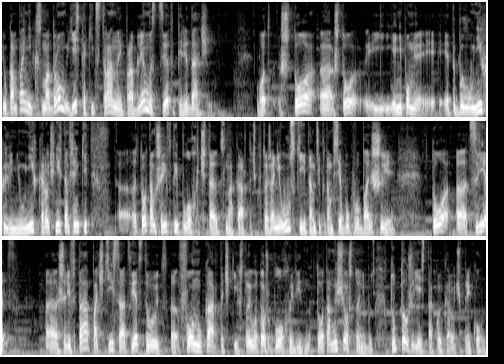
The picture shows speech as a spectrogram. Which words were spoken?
и у компании «Космодром» есть какие-то странные проблемы с цветопередачей. Вот что, э, что, я не помню, э, это было у них или не у них, короче, у них там все какие-то, то там шрифты плохо читаются на карточку, потому что они узкие, там типа там все буквы большие, то цвет шрифта почти соответствуют э, фону карточки, что его тоже плохо видно, то там еще что-нибудь. Тут тоже есть такой, короче, прикол.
